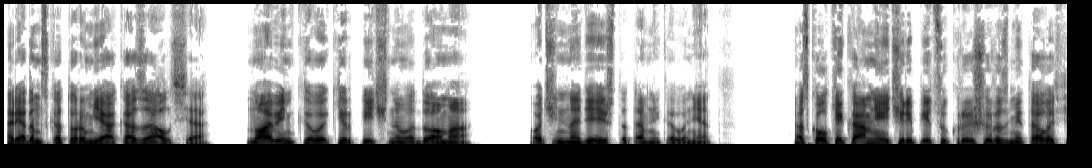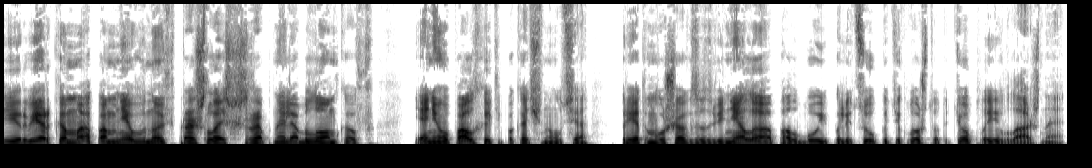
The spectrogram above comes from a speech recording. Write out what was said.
рядом с которым я оказался. Новенького кирпичного дома. Очень надеюсь, что там никого нет. Осколки камня и черепицу крыши разметало фейерверком, а по мне вновь прошлась шрапнель обломков. Я не упал, хоть и покачнулся. При этом в ушах зазвенело, а по лбу и по лицу потекло что-то теплое и влажное.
